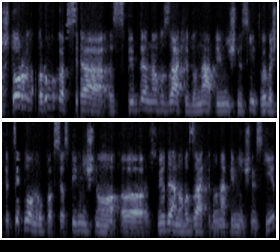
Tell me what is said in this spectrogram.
шторм рухався з південного заходу на північний схід. Вибачте, циклон рухався з північного е, з південного заходу на північний схід.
